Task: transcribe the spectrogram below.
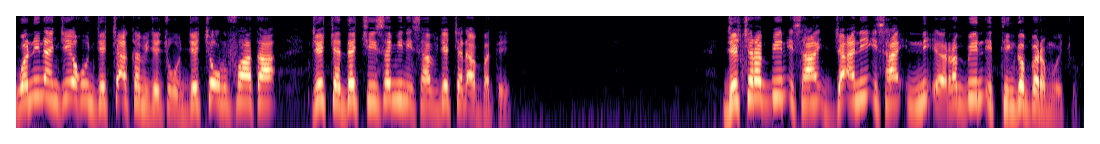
Wanni nan je'e kun jecha akkami jechuun jecha ulfaataa jecha dachii samiin isaaf jecha dhaabbate. Jecha rabbiin isaa ja'anii isaa rabbiin ittiin gabbaramu jechuudha.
